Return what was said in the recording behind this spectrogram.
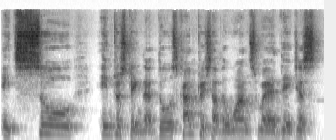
It's so interesting that those countries are the ones where they just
